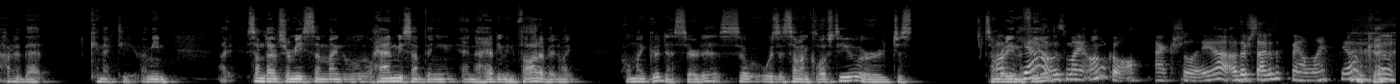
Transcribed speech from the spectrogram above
how did that connect to you? I mean, I, sometimes for me, someone will hand me something and I hadn't even thought of it. I'm like, oh my goodness, there it is. So was it someone close to you or just somebody uh, in the yeah, field? Yeah, it was my uncle, actually. Yeah, other side of the family. Yeah. Okay.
